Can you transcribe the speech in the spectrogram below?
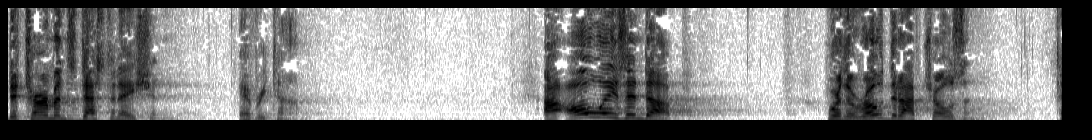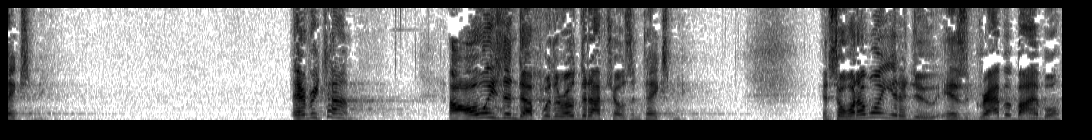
determines destination every time. I always end up where the road that I've chosen takes me. Every time. I always end up where the road that I've chosen takes me. And so what I want you to do is grab a Bible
